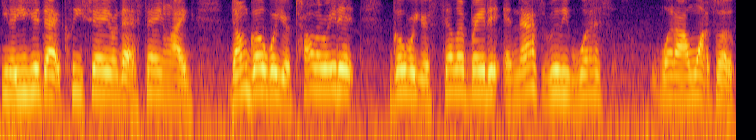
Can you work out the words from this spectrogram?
you know, you hear that cliche or that saying like, don't go where you're tolerated, go where you're celebrated. And that's really what's what I want. So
